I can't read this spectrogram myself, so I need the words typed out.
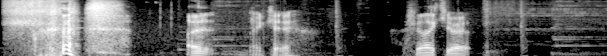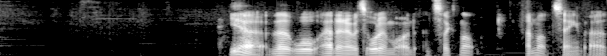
I okay. I feel like you're. Yeah, that well, I don't know. It's auto mod. It's like not. I'm not saying that,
